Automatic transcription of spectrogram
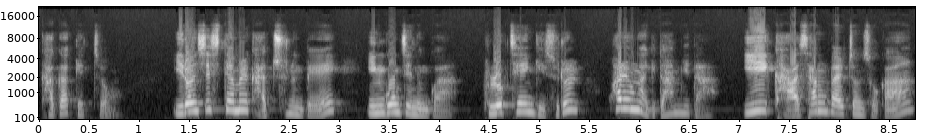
가깝겠죠. 이런 시스템을 갖추는데 인공지능과 블록체인 기술을 활용하기도 합니다. 이 가상 발전소가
